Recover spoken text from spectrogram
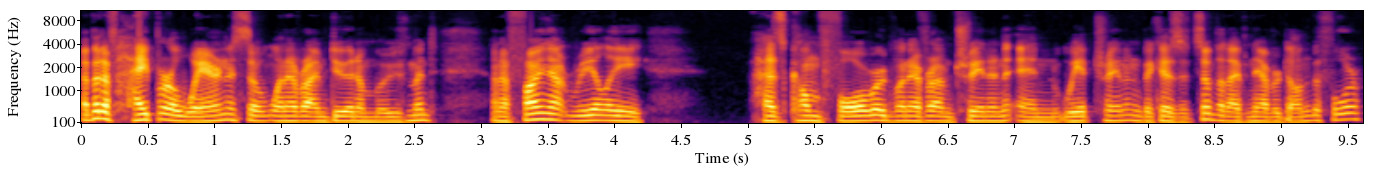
a bit of hyper awareness of whenever I'm doing a movement, and I found that really has come forward whenever I'm training in weight training because it's something I've never done before.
